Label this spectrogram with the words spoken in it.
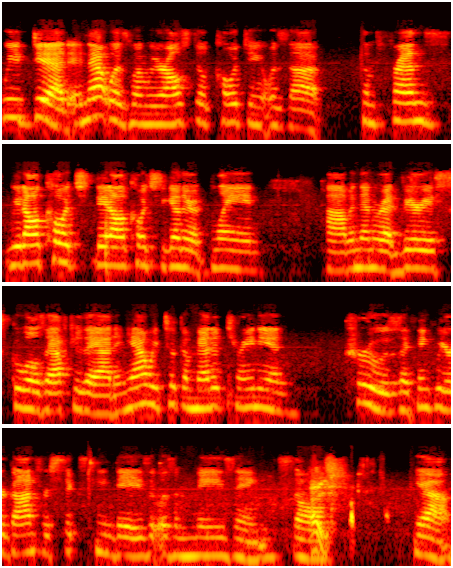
We did, and that was when we were all still coaching. It was uh, some friends. We'd all coached. They'd all coached together at Blaine, um, and then we're at various schools after that. And yeah, we took a Mediterranean cruise. I think we were gone for 16 days. It was amazing. So, nice. yeah.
